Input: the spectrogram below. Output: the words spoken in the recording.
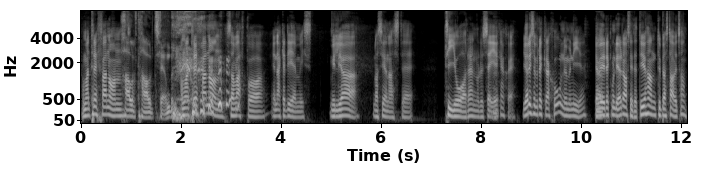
Om man träffar någon halvt halvt känd. Om man träffar någon som varit på en akademisk miljö de senaste tio åren och du säger kanske, jag lyssnar på rekreation nummer nio. Jag vill rekommendera det avsnittet. Det är ju han Tobias Davidsson.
